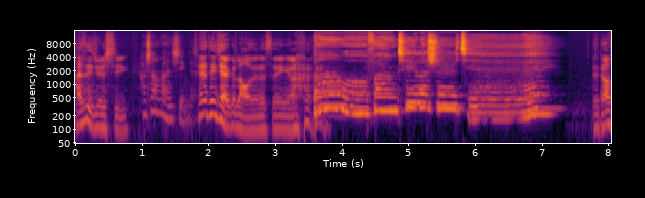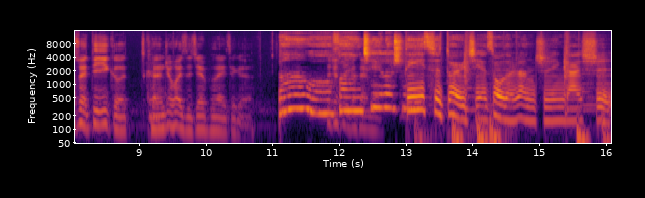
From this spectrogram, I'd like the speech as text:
还是你觉得行？好像蛮行的。现在听起来有个老人的声音啊。当我放弃了世界。对，然后所以第一个可能就会直接 play 这个。第一次对于节奏的认知，应该是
